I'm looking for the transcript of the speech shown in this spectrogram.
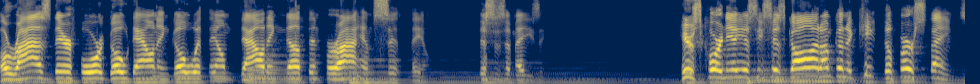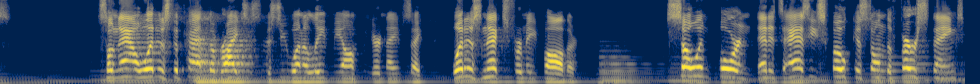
Arise, therefore, go down and go with them, doubting nothing, for I am sent them. This is amazing. Here's Cornelius. He says, God, I'm going to keep the first things. So now, what is the path of righteousness you want to lead me on for your name's sake? What is next for me, Father? So important that it's as he's focused on the first things,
